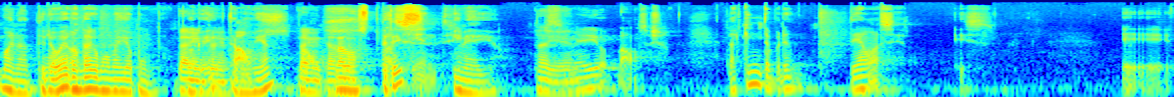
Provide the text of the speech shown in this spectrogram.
Bueno, te lo voy a contar como medio punto. Está bien, ¿ok? está bien. ¿Estamos Vamos, bien? está bien, está Vamos, bien. tres Paciente. y medio. Está bien. medio, vamos allá. La quinta pregunta que te vamos a hacer es: eh,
